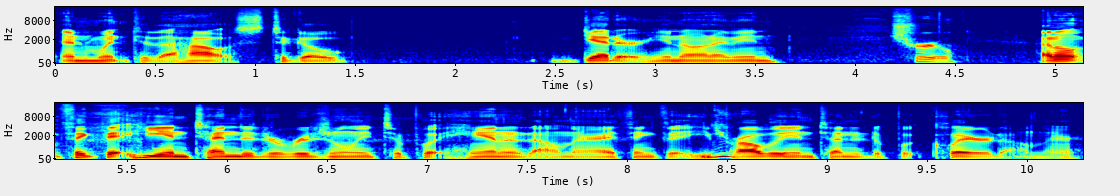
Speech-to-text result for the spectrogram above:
and went to the house to go get her. You know what I mean? true. I don't think that he intended originally to put Hannah down there. I think that he probably intended to put Claire down there.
